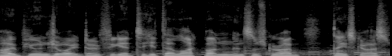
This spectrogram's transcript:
I hope you enjoy. Don't forget to hit that like button and subscribe. Thanks guys.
